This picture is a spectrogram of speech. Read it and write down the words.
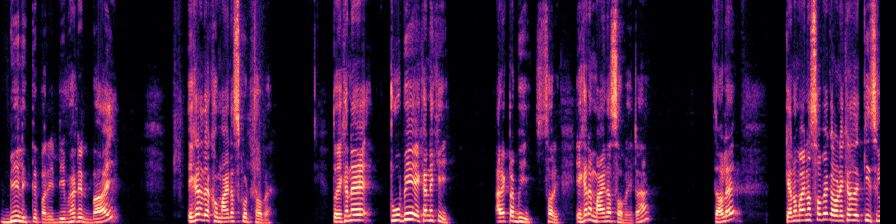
বি লিখতে পারি ডিভাইডেড বাই এখানে দেখো মাইনাস করতে হবে। তো এখানে টু বি এখানে কি? আরেকটা বি সরি এখানে মাইনাস হবে এটা হ্যাঁ? তাহলে কেন মাইনাস হবে? কারণ এখানে কি ছিল?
